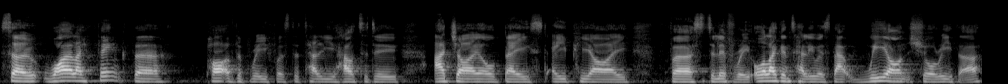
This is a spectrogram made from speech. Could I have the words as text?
So while I think the part of the brief was to tell you how to do agile-based API first delivery, all I can tell you is that we aren't sure either.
